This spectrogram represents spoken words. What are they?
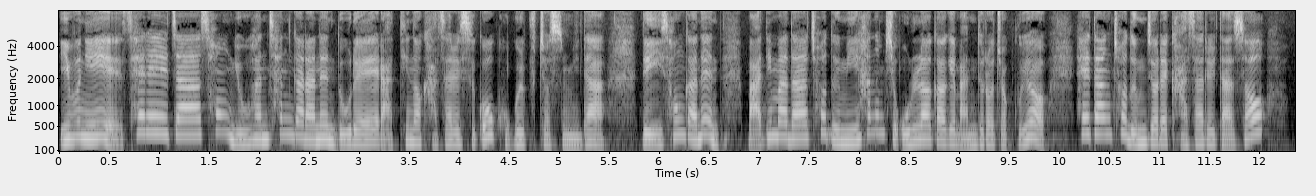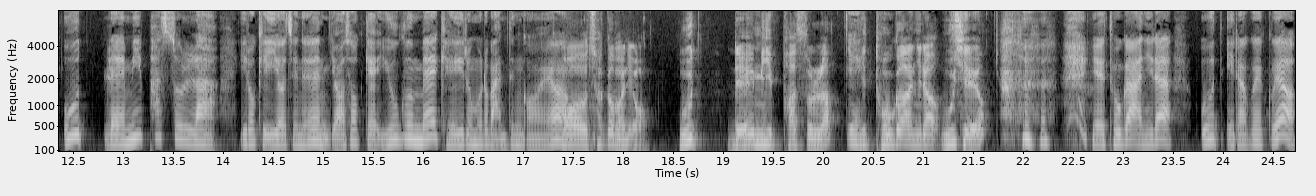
이분이 세례자 성 요한 찬가라는 노래에 라틴어 가사를 쓰고 곡을 붙였습니다. 근데 이 성가는 마디마다 첫 음이 한 음씩 올라가게 만들어졌고요. 해당 첫 음절의 가사를 따서 웃, 레미, 파솔라 이렇게 이어지는 여섯 개 육음의 계이름으로 만든 거예요. 어, 잠깐만요. 웃 레미 파솔라? 예. 이 도가 아니라 Ut이에요? 예, 도가 아니라 Ut이라고 했고요.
